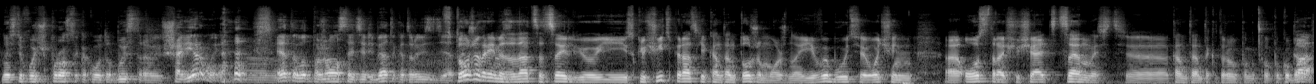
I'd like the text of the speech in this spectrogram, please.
но если ты хочешь просто какого-то быстрого шавермы, это вот, пожалуйста, эти ребята, которые везде. В то же время задаться целью и исключить пиратский контент тоже можно, и вы будете очень э, остро ощущать ценность э, контента, который вы пок- покупаете. Да,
